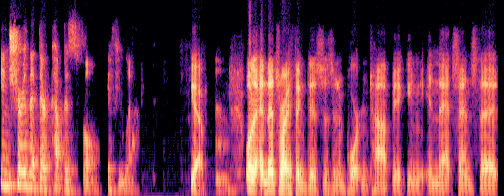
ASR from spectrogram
ensure that their cup is full, if you will. Yeah. Um, Well, and that's where I think this is an important topic in in that sense that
